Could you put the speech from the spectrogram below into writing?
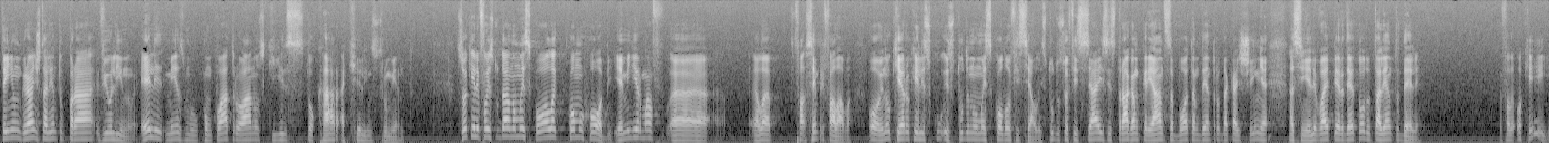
tem um grande talento para violino. Ele mesmo, com quatro anos, quis tocar aquele instrumento. Só que ele foi estudar numa escola como hobby. E a minha irmã, uh, ela fa sempre falava: Oh, eu não quero que ele estude numa escola oficial. Estudos oficiais estragam criança, botam dentro da caixinha. Assim, ele vai perder todo o talento dele. Eu falei, ok,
